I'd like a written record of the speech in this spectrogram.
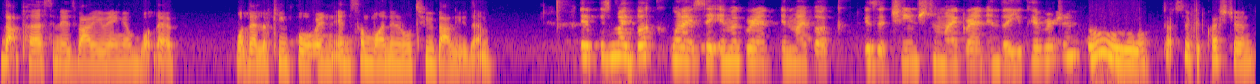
that person is valuing and what they're what they're looking for in, in someone in order to value them. Is my book when I say immigrant in my book, is it changed to migrant in the UK version? Oh, that's a good question.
